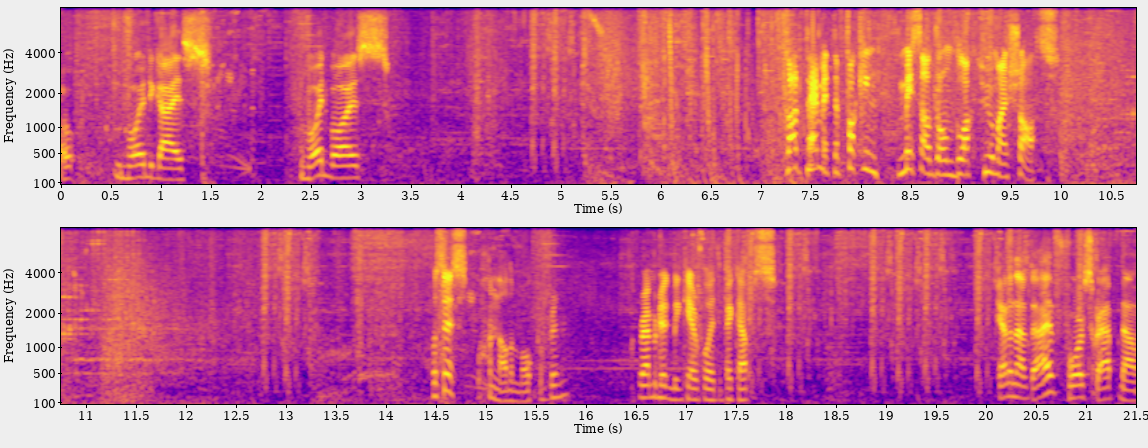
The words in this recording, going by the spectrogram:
Oh, void guys. Void boys. Damn it, the fucking missile drone blocked two of my shots. What's this? Another mocha printer. Remember to be careful with the pickups. I don't have. I have four scrap now.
